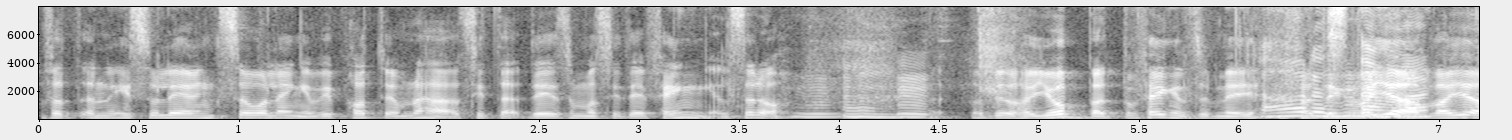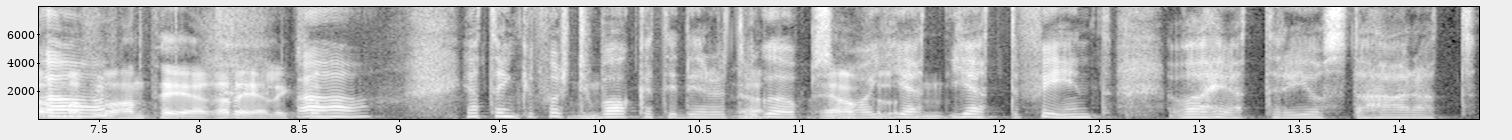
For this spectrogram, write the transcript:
för att en isolering så länge, vi pratar ju om det här, sitta, det är som att sitta i fängelse då. Mm. Mm. Mm. Och du har jobbat på fängelse med, Ja, det vad, gör, vad gör man Ja. för att hantera det liksom? Ja. Jag tänker först Mm. tillbaka till det du tog Ja, upp som ja, var jät- Mm. jättefint. Vad heter det just det här att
